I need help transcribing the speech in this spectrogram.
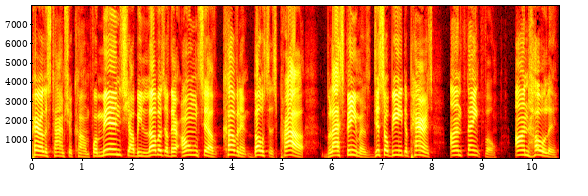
perilous time shall come. For men shall be lovers of their own self, covenant, boasters, proud, blasphemers, disobedient to parents, unthankful, unholy,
